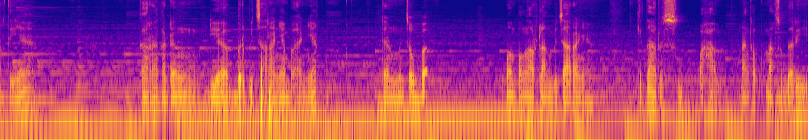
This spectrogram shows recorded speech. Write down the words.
Artinya karena kadang dia berbicaranya banyak dan mencoba mempengaruhi bicaranya kita harus paham nangkap maksud dari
